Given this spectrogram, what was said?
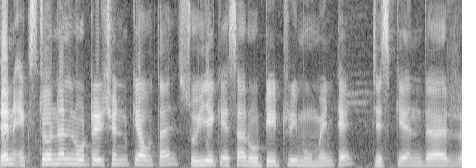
देन एक्सटर्नल रोटेशन क्या होता है? सो ये एक ऐसा रोटेटरी मूवमेंट है, जिसके अंदर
